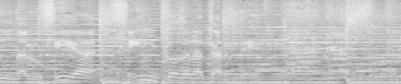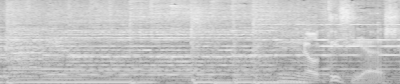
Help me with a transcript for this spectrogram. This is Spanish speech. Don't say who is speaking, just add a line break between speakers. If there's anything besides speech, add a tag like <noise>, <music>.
Andalucía, 5 de la tarde. Noticias.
